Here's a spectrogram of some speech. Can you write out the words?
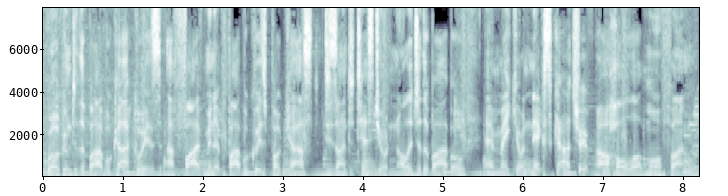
Welcome to the Bible Car Quiz, a five minute Bible quiz podcast designed to test your knowledge of the Bible and make your next car trip a whole lot more fun.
